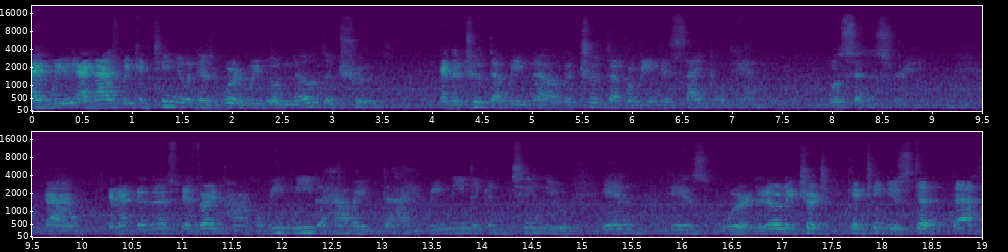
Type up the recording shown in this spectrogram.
And, we, and as we continue in His Word, we will know the truth. And the truth that we know, the truth that we're being discipled in, will set us free. Uh, and that, is, is very powerful. We need to have a diet. We need to continue in His Word. The early church continued steadfast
